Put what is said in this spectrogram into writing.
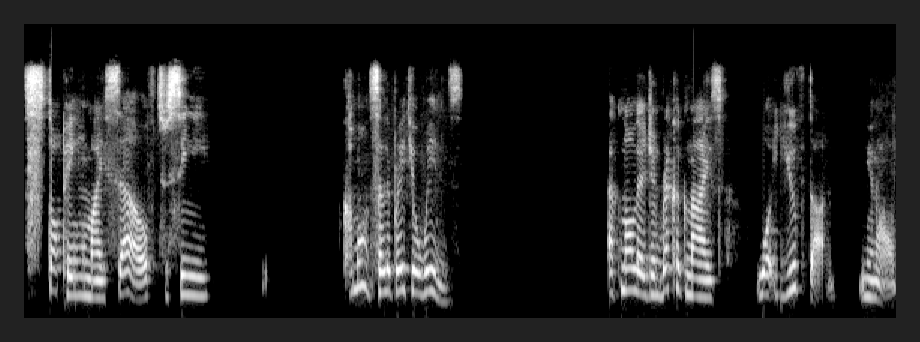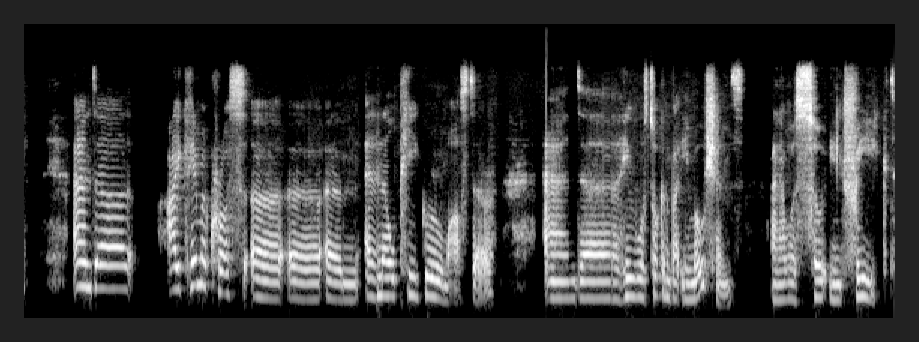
stopping myself to see Come on, celebrate your wins. Acknowledge and recognize what you've done, you know. And uh, I came across uh, uh, an NLP guru master, and uh, he was talking about emotions, and I was so intrigued.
